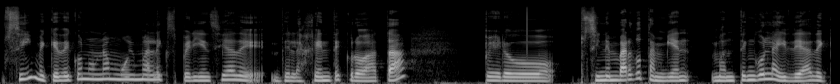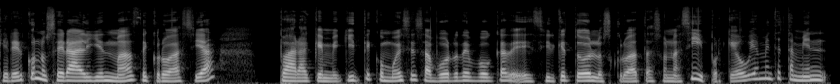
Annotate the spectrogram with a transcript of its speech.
sí, me quedé con una muy mala experiencia de, de la gente croata, pero sin embargo, también mantengo la idea de querer conocer a alguien más de Croacia para que me quite como ese sabor de boca de decir que todos los croatas son así, porque obviamente también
